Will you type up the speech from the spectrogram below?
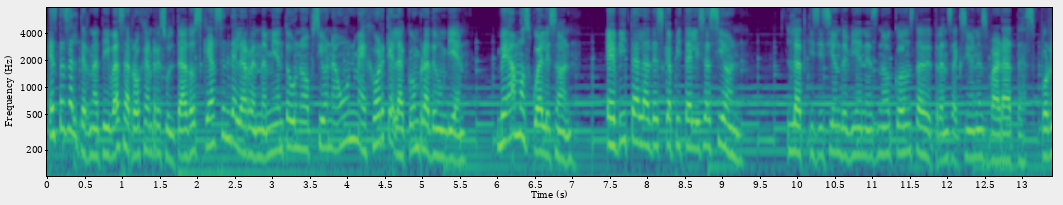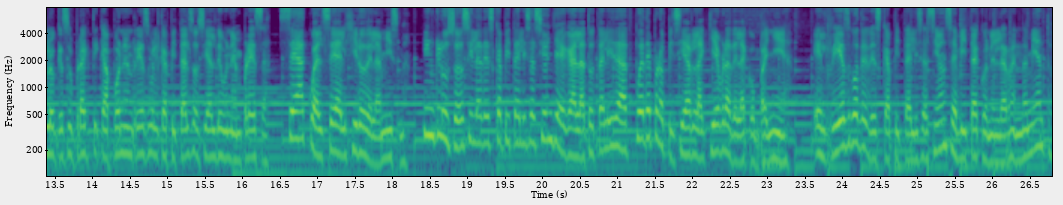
Estas alternativas arrojan resultados que hacen del arrendamiento una opción aún mejor que la compra de un bien. Veamos cuáles son. Evita la descapitalización. La adquisición de bienes no consta de transacciones baratas, por lo que su práctica pone en riesgo el capital social de una empresa, sea cual sea el giro de la misma. Incluso si la descapitalización llega a la totalidad, puede propiciar la quiebra de la compañía. El riesgo de descapitalización se evita con el arrendamiento,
